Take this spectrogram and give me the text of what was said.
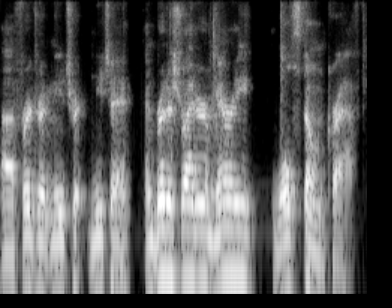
uh, Friedrich Nietzsche, Nietzsche, and British writer Mary Wollstonecraft.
